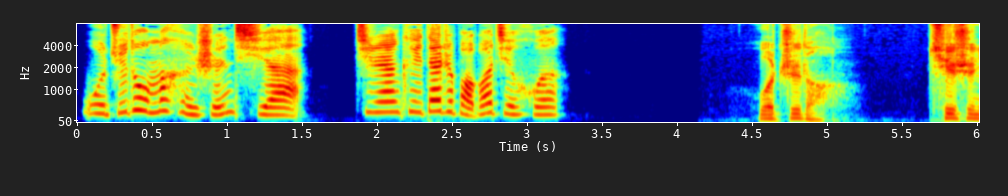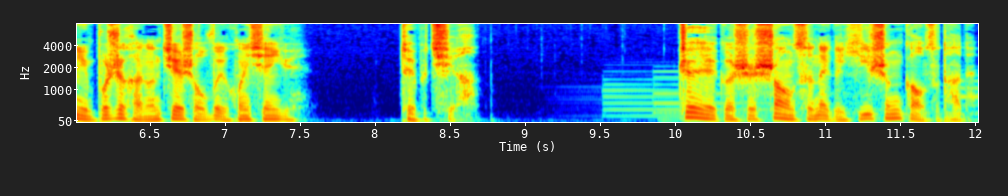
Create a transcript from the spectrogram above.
我觉得我们很神奇，竟然可以带着宝宝结婚。我知道，其实你不是很能接受未婚先孕，对不起啊。这个是上次那个医生告诉他的，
